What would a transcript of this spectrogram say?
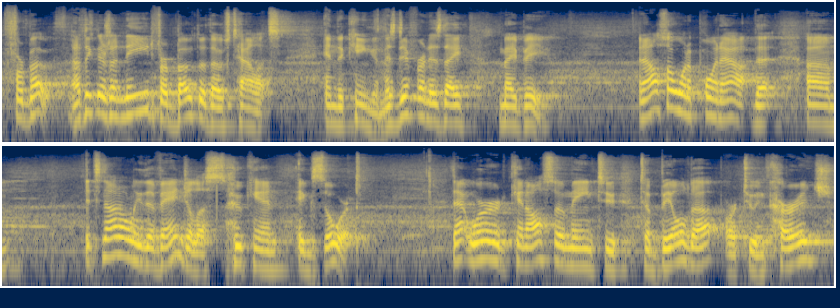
for both. I think there's a need for both of those talents in the kingdom, as different as they may be. And I also want to point out that um, it's not only the evangelists who can exhort. That word can also mean to, to build up or to encourage.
